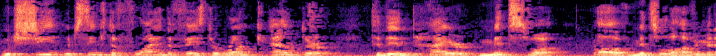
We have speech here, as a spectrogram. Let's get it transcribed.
which, she, which seems to fly in the face, to run counter to the entire mitzvah of mitzvah lahavi min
